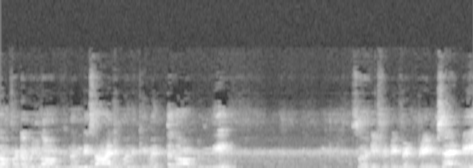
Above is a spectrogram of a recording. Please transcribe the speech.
కంఫర్టబుల్గా ఉంటుందండి. సారీ మనకి మెత్తగా ఉంటుంది. సో డిఫరెంట్ డిఫరెంట్ ప్రింట్స్ అండి.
